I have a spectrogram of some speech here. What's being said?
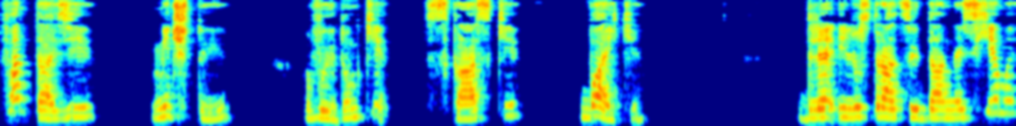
фантазии, мечты, выдумки, сказки, байки. Для иллюстрации данной схемы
